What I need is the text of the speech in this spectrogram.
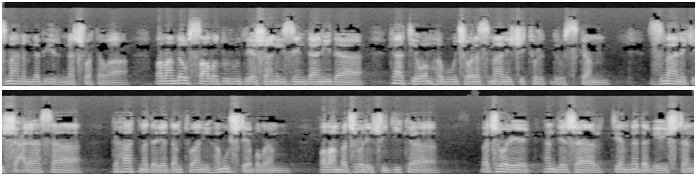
زمانم لە بیر نەچوەتەوە، بەڵام لەو ساڵە دوور و درێژانەی زیندانیدا کاتی ئەوەم هەبوو جۆرە زمانێکی تورک دروست کەم، زمانێکی شعراسا کە هاتمە دەرێ دەمتوانی هەموو شتێ بڵێم بەڵام بە جۆرێکی دیکە بە جۆرێک هەندێ جار تێم نەدەگەیشتن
